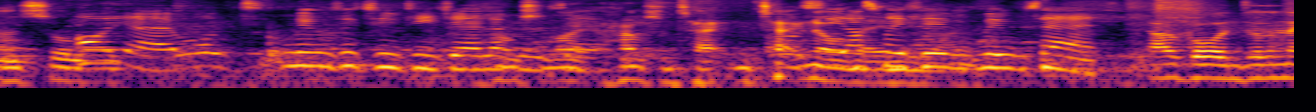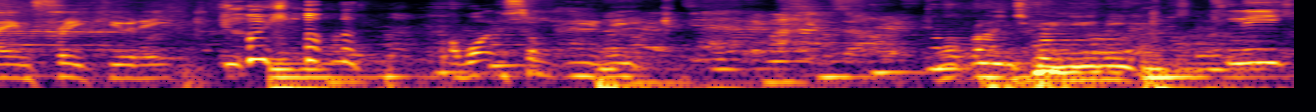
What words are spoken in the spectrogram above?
And so, oh, yeah. What music do you DJ? I love house and, like, music. house and tech, and Oh, techno. see, that's my favourite music. I'll go under the name Freak Unique. Oh, my God. I wanted something unique. What rhymes with unique? Unique.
